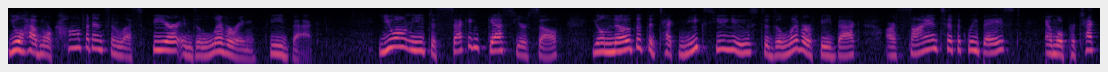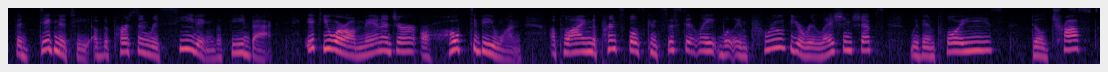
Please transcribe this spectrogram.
You'll have more confidence and less fear in delivering feedback. You won't need to second guess yourself. You'll know that the techniques you use to deliver feedback are scientifically based and will protect the dignity of the person receiving the feedback. If you are a manager or hope to be one, Applying the principles consistently will improve your relationships with employees, build trust,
